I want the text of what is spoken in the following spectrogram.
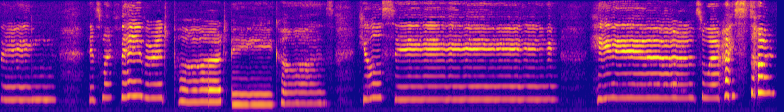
amazing? It's my favorite part because you'll see. Here's where I start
